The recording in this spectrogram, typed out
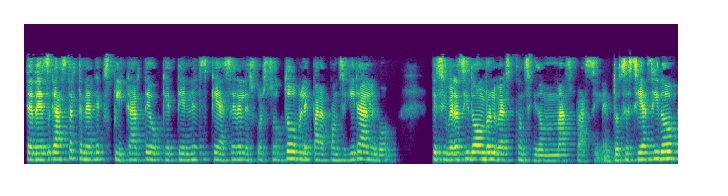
te desgasta el tener que explicarte o que tienes que hacer el esfuerzo doble para conseguir algo que si hubieras sido hombre lo hubieras conseguido más fácil. Entonces sí ha sido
